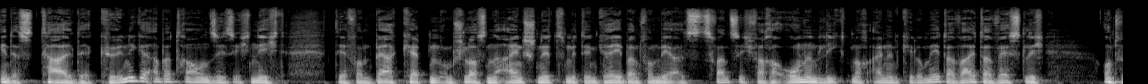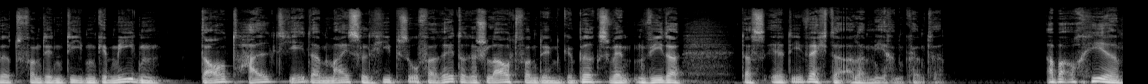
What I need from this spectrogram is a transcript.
In das Tal der Könige aber trauen sie sich nicht. Der von Bergketten umschlossene Einschnitt mit den Gräbern von mehr als zwanzig Pharaonen liegt noch einen Kilometer weiter westlich und wird von den Dieben gemieden. Dort hallt jeder Meißelhieb so verräterisch laut von den Gebirgswänden wieder, dass er die Wächter alarmieren könnte. Aber auch hier,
